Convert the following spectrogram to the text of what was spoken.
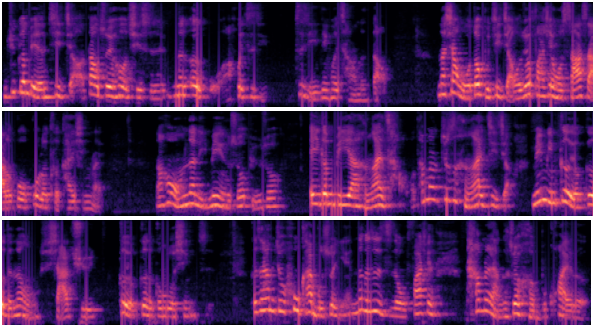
你去跟别人计较，到最后其实那个恶果啊会自己自己一定会尝得到。那像我都不计较，我就发现我傻傻的过过得可开心了。然后我们那里面有时候，比如说 A 跟 B 啊，很爱吵，他们就是很爱计较。明明各有各的那种辖区，各有各的工作性质，可是他们就互看不顺眼。那个日子，我发现他们两个就很不快乐。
